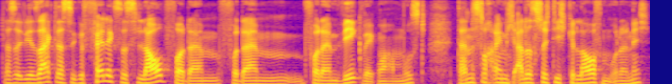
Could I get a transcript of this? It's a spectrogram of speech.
dass er dir sagt, dass du gefälligst das Laub vor deinem, vor deinem, vor deinem Weg wegmachen musst, dann ist doch eigentlich alles richtig gelaufen, oder nicht?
